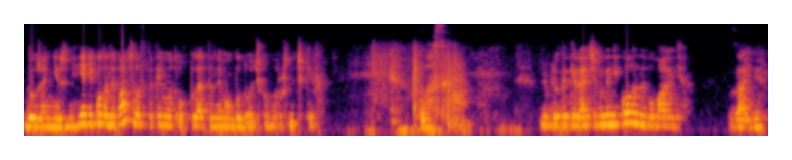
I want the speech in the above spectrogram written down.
Дуже ніжні. Я ніколи не бачила з таким от оплетеним ободочком рушничків. Клас. Люблю такі речі, вони ніколи не бувають зайві.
